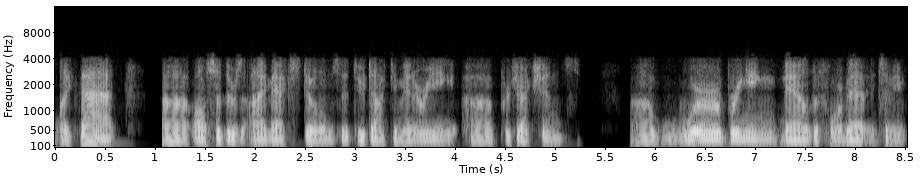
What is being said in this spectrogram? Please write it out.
like that uh, also, there's IMAX domes that do documentary uh, projections. Uh, we're bringing now the format into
